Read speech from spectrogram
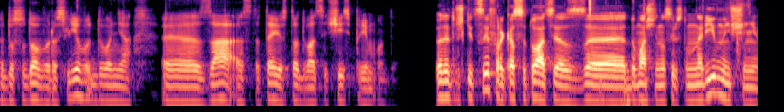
досудове розслідування е, за статтею 126 прим. 1. Давайте трішки цифр. Яка ситуація з е, домашнім насильством на Рівненщині?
